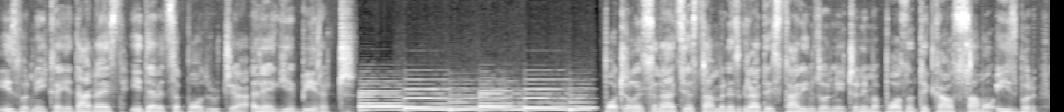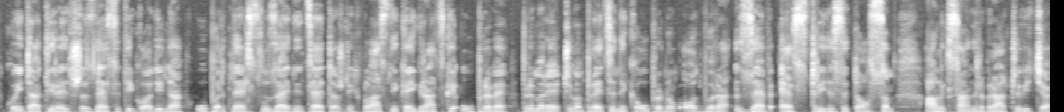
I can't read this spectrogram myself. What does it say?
izvornika 11 i 9 sa područja regije Birač. Počela je sanacija stambene zgrade starim zorničanima poznate kao samo izbor, koji datira iz 60. godina u partnerstvu zajednice etažnih vlasnika i gradske uprave. Prema rečima predsjednika upravnog odbora ZEV S38 Aleksandra Vračevića,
